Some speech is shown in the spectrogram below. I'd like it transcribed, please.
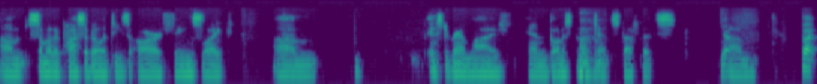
um, some other possibilities are things like um, Instagram Live and bonus mm-hmm. content mm-hmm. stuff. That's yeah. Um, but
